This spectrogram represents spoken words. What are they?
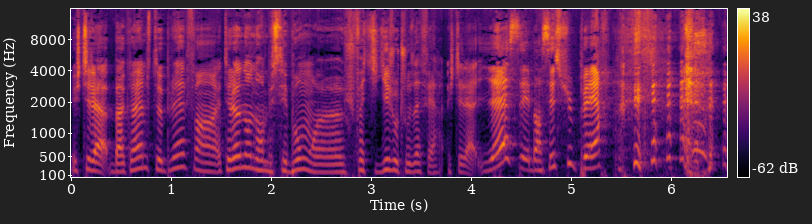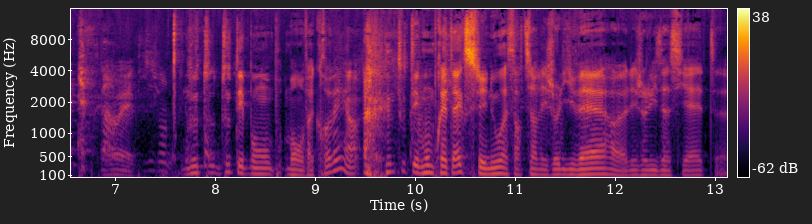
Et j'étais là, bah quand même s'il te plaît. Enfin, elle était là non non mais c'est bon, euh, je suis fatiguée, j'ai autre chose à faire. Et j'étais là yes, et ben c'est super. Ah ouais. Nous, tout, tout est bon. Bon, on va crever. Hein. tout est bon prétexte chez nous à sortir les jolis verres, euh, les jolies assiettes euh,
